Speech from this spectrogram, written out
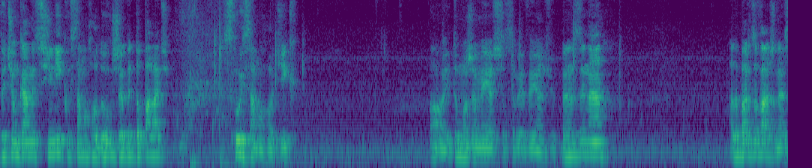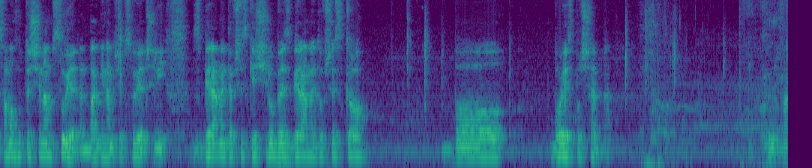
wyciągamy z silników samochodów, żeby dopalać swój samochodzik. O, i tu możemy jeszcze sobie wyjąć benzynę. Ale bardzo ważne, samochód też się nam psuje, ten bagi nam się psuje, czyli zbieramy te wszystkie śruby, zbieramy to wszystko, bo, bo jest potrzebne. Kurwa,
